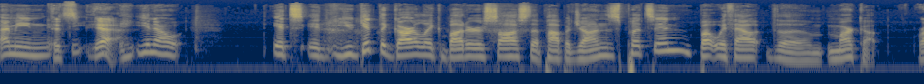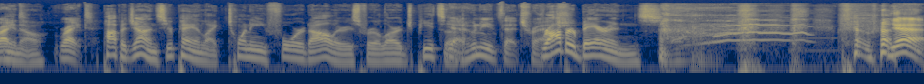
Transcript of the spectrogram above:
I mean, It's yeah. you know, it's it. You get the garlic butter sauce that Papa John's puts in, but without the markup. Right. You know, Right. Papa John's, you're paying like twenty four dollars for a large pizza. Yeah. Who needs that trash? Robber barons. Yeah.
